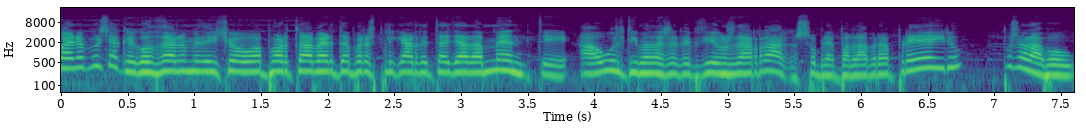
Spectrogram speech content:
Bueno, pois xa que Gonzalo me deixou a porta aberta para explicar detalladamente a última das acepcións da RAG sobre a palabra preeiro, pois alá vou.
